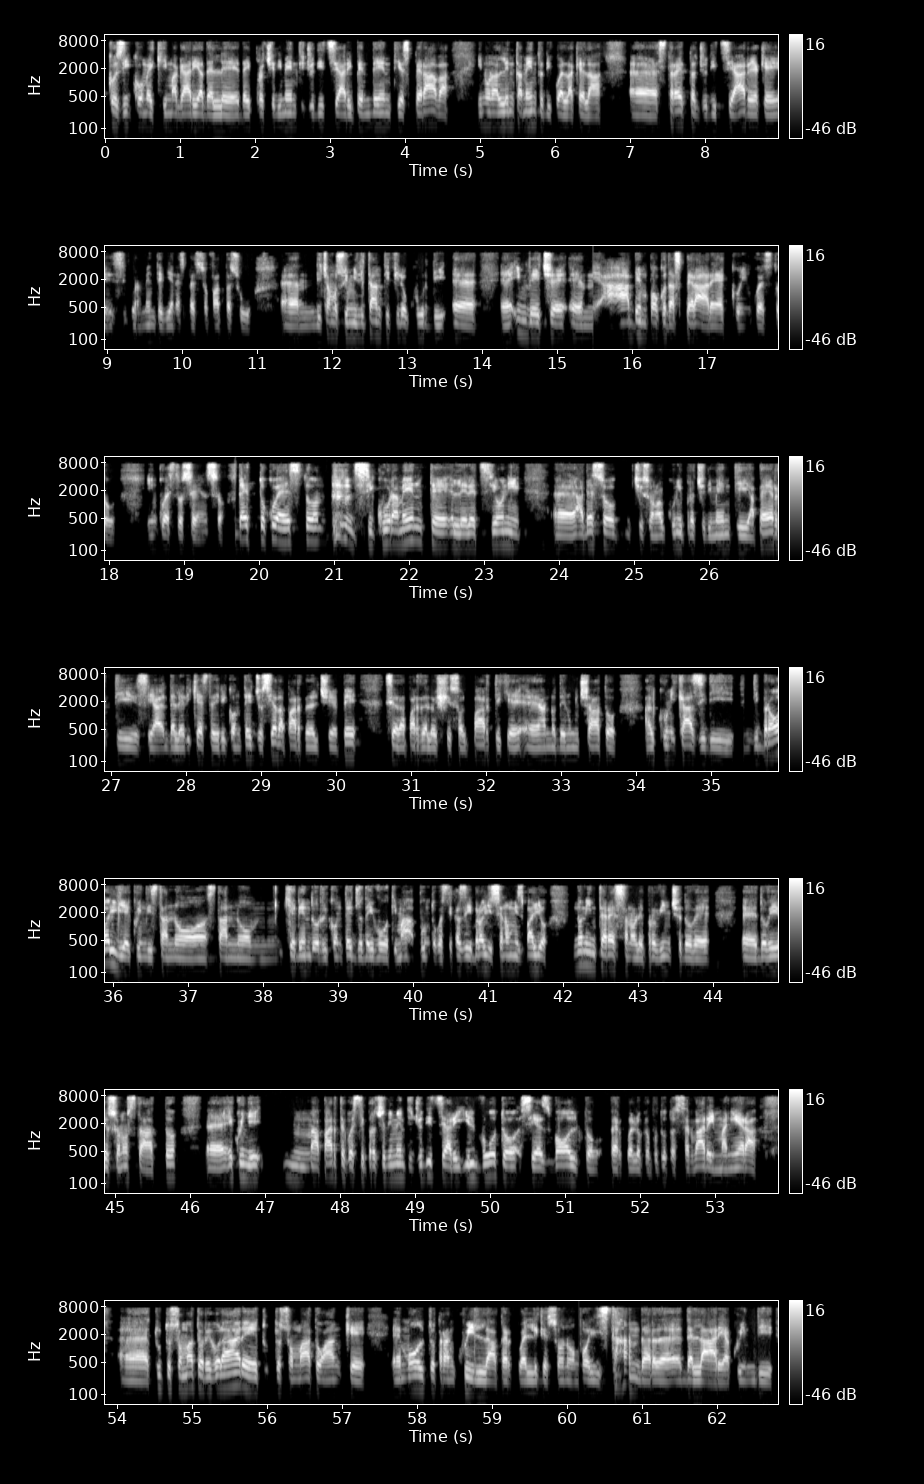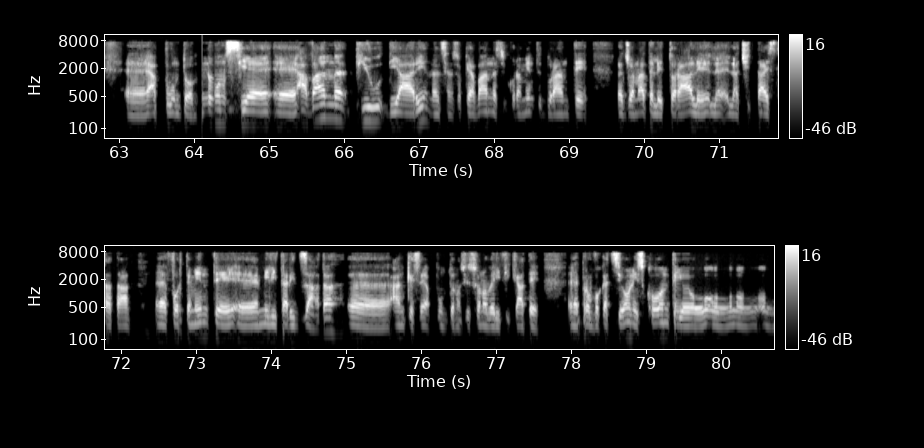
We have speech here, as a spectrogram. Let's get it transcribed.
così come chi magari ha delle, dei procedimenti giudiziari pendenti e sperava in un allentamento di quella che è la eh, stretta giudiziaria che sicuramente viene spesso fatta su, ehm, diciamo, sui militanti filocurdi, eh, eh, invece ehm, ha ben poco da sperare ecco, in, questo, in questo senso. Detto questo, sicuramente le elezioni eh, adesso ci sono alcuni procedimenti aperti, sia delle richieste di riconteggio sia da parte del CEP sia da parte dello Scissol Party che eh, hanno denunciato alcuni casi di, di brogli e quindi stanno, stanno mh, chiedendo un riconteggio dei voti, ma appunto questi casi di brogli, se non mi sbaglio, non interessano le province dove, eh, dove io sono stato eh, e quindi mh, a parte questi procedimenti giudiziari, il voto si è svolto, per quello che ho potuto osservare, in maniera eh, tutto sommato regolare e tutto sommato anche eh, molto tranquilla per quelli che sono un po' gli standard eh, dell'area. Quindi, eh, appunto, non si è eh, a Van più di Ari, nel senso che a Van sicuramente durante la giornata elettorale le, la città è stata eh, fortemente eh, militarizzata, eh, anche se appunto non si sono verificate eh, provocazioni, scontri o, o, o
